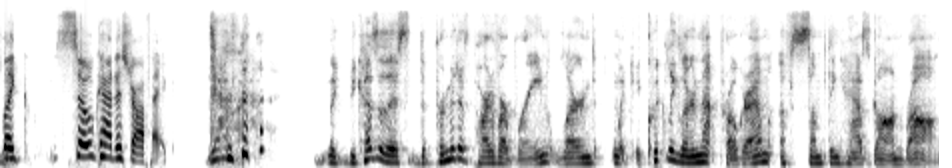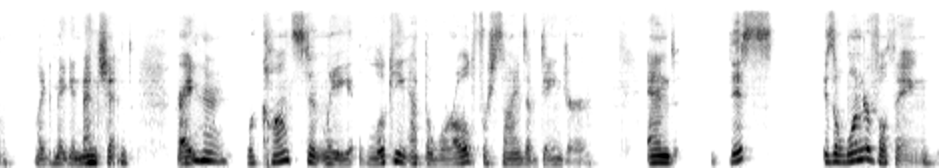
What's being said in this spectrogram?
like, like so catastrophic. Yeah. like because of this, the primitive part of our brain learned like it quickly learned that program of something has gone wrong like Megan mentioned, right? Mm-hmm. We're constantly looking at the world for signs of danger. And this is a wonderful thing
